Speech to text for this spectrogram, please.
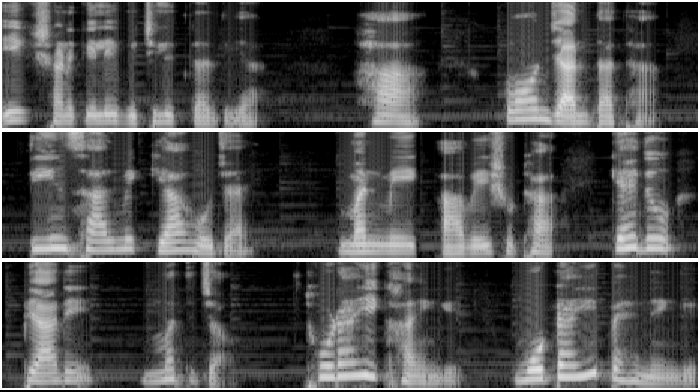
एक क्षण के लिए विचलित कर दिया। हाँ कौन जानता था, तीन साल में क्या हो जाए? मन में एक आवेश उठा कह दू, प्यारे, मत जाओ। थोड़ा ही खाएँगे, मोटा ही पहनेंगे।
